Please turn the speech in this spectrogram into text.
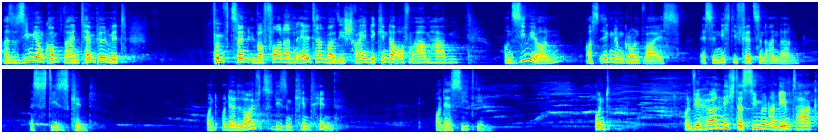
Also Simeon kommt in einen Tempel mit 15 überforderten Eltern, weil sie schreiende Kinder auf dem Arm haben. Und Simeon aus irgendeinem Grund weiß, es sind nicht die 14 anderen, es ist dieses Kind. Und, und er läuft zu diesem Kind hin und er sieht ihn. Und, und wir hören nicht, dass Simeon an dem Tag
